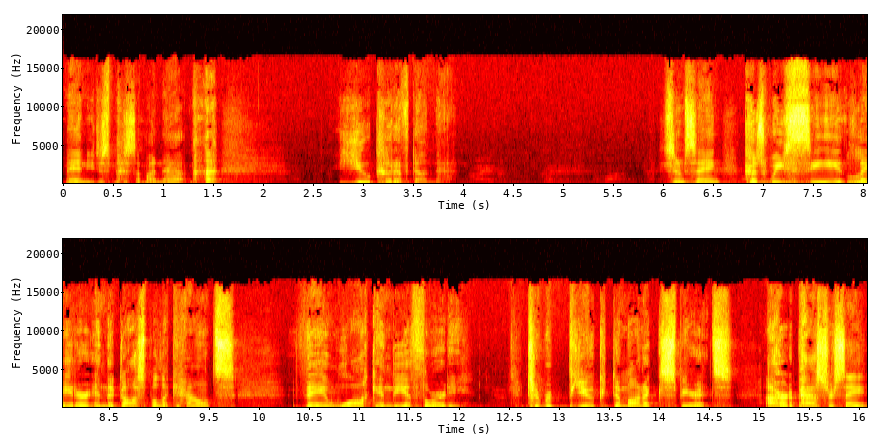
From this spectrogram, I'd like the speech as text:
Man, you just messed up my nap. you could have done that. You see what I'm saying? Because we see later in the gospel accounts, they walk in the authority to rebuke demonic spirits. I heard a pastor say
